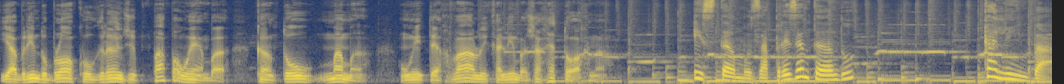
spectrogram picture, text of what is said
e abrindo o bloco o grande Papa Wemba cantou Mamã. Um intervalo e Kalimba já retorna. Estamos apresentando Kalimba.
